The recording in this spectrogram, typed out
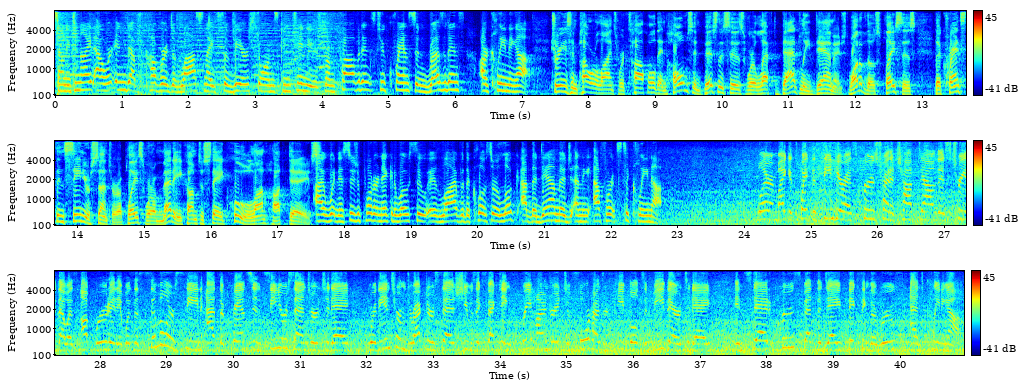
County tonight, our in-depth coverage of last night's severe storms continues. From Providence to Cranston, residents are cleaning up. Trees and power lines were toppled and homes and businesses were left badly damaged. One of those places, the Cranston Senior Center, a place where many come to stay cool on hot days. Eyewitness News reporter Naka Nwosu is live with a closer look at the damage and the efforts to clean up. Blair and Mike, it's quite the scene here as crews try to chop down this tree that was uprooted. It was a similar scene at the Cranston Senior Center today where the interim director says she was expecting 300 to 400 people to be there today. Instead, crews spent the day fixing the roof and cleaning up.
